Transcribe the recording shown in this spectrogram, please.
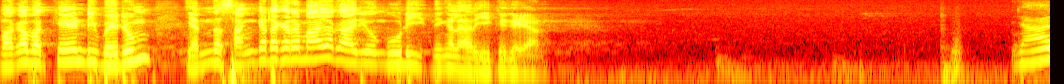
വകവെക്കേണ്ടി വരും എന്ന സങ്കടകരമായ കാര്യവും കൂടി നിങ്ങളെ അറിയിക്കുകയാണ്. ഞാൻ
